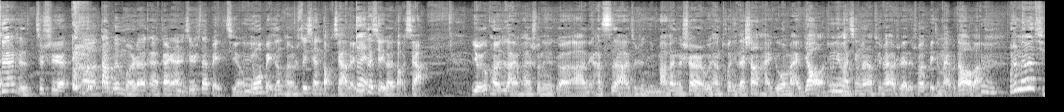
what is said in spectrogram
最开始就是呃大规模的感感染，其实是在北京，因为我北京的朋友是最先倒下的，一个接一个倒下。有一个朋友就打电话说那个啊，那个哈斯啊，就是你麻烦个事儿，我想托你在上海给我买药，什么莲花清瘟啊、退烧药之类的，说北京买不到了。嗯我说没问题，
